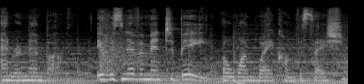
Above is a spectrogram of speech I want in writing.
And remember, it was never meant to be a one way conversation.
